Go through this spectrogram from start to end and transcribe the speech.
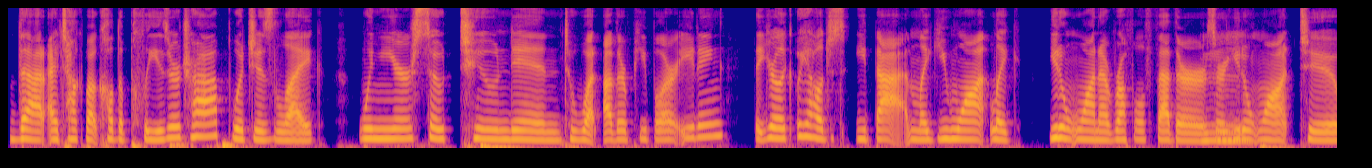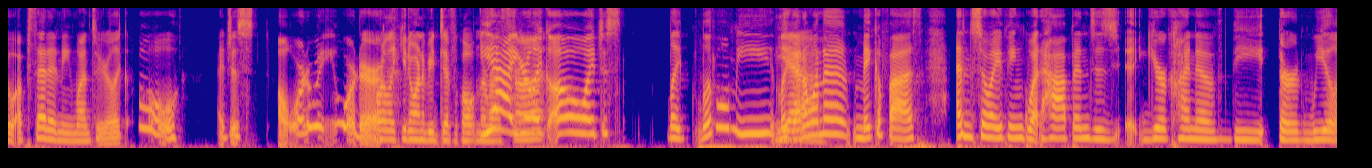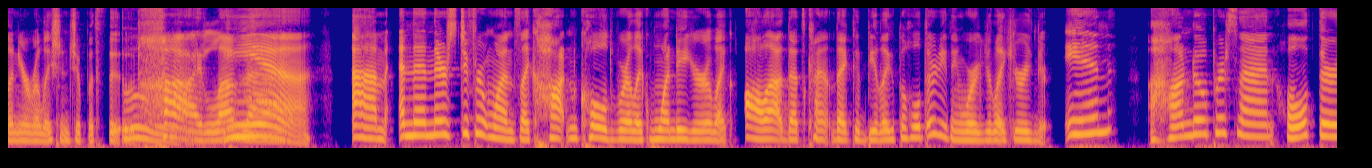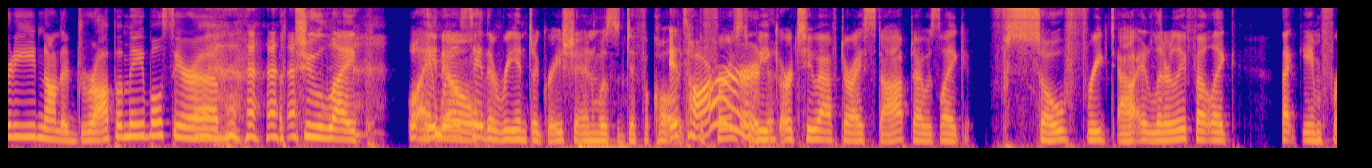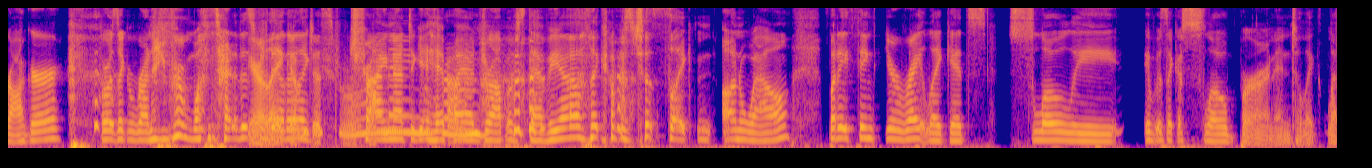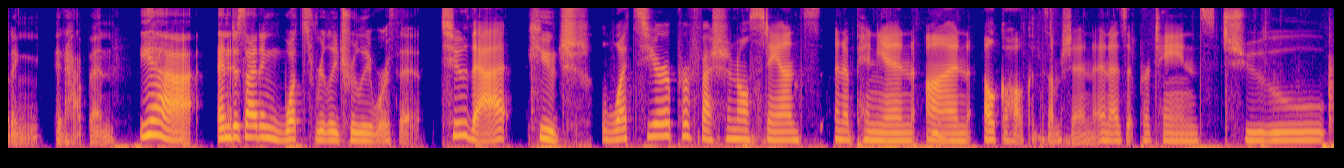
that I talk about called the pleaser trap, which is like when you're so tuned in to what other people are eating that you're like, oh yeah, I'll just eat that. And like you want like you don't want to ruffle feathers or you Mm. don't want to upset anyone. So you're like, oh, I just I'll order what you order. or like you don't want to be difficult in the yeah, restaurant. you're like, oh, I just like little me. Like I don't want to make a fuss. And so I think what happens is uh, you're kind of the third wheel in your relationship with food. Ooh, I love that. Yeah. Um, and then there's different ones like hot and cold, where like one day you're like all out. That's kind of that could be like the whole 30 thing, where you're like you're either in a hundo percent whole 30, not a drop of maple syrup, to like Well, I you will know- say the reintegration was difficult. It's Like, The first week or two after I stopped, I was like f- so freaked out. I literally felt like that game Frogger, where I was like running from one side of the street to the other, "I'm like just trying not to get hit by a drop of stevia. like I was just like unwell. But I think you're right. Like it's slowly, it was like a slow burn into like letting it happen Yeah, and deciding what's really truly worth it. To that, huge. what's your professional stance and opinion Hmm. on alcohol consumption and as it pertains to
